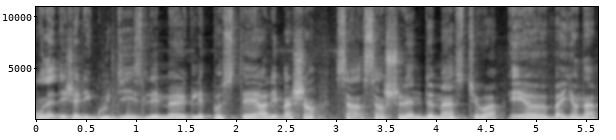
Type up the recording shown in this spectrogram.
On a déjà les goodies, les mugs, les posters, les machins. C'est un, un de masse, tu vois. Et euh, bah, il y en a.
